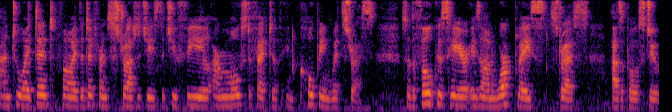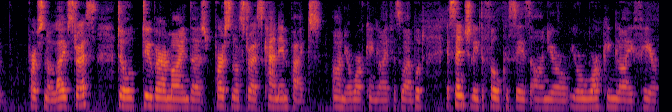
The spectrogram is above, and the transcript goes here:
and to identify the different strategies that you feel are most effective in coping with stress. So the focus here is on workplace stress as opposed to personal life stress. Do, do bear in mind that personal stress can impact on your working life as well, but essentially the focus is on your, your working life here.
